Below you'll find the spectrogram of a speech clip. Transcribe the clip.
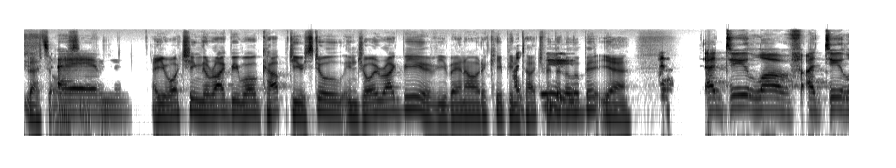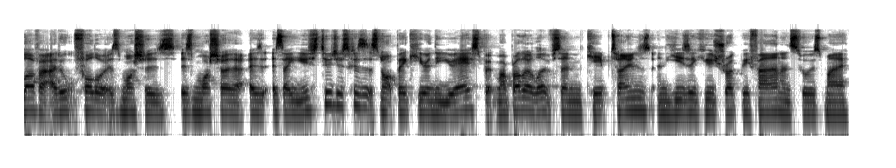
That's awesome. Um, Are you watching the Rugby World Cup? Do you still enjoy rugby? Have you been able to keep in I touch do. with it a little bit? Yeah. I I do love, I do love it. I don't follow it as much as as much as, as I used to, just because it's not big here in the US. But my brother lives in Cape Town, and he's a huge rugby fan, and so is my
